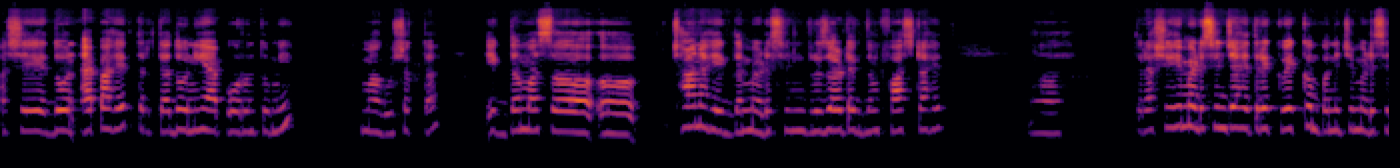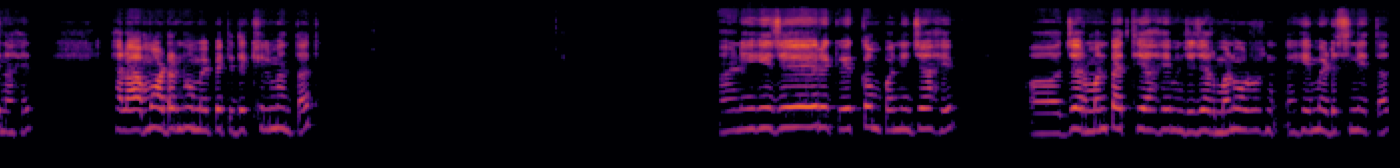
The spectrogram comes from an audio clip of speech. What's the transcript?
असे दोन ॲप आहेत. तर त्या दोन्ही ॲपवरून तुम्ही मागवू शकता. एकदम असं छान आहे एकदम मेडिसिन रिझल्ट एकदम फास्ट आहेत. तर अशी ही मेडिसिन जे आहेत रेक्वेक कंपनीची मेडिसिन आहेत. ह्याला मॉडर्न होमिओपॅथी देखील म्हणतात. आणि हे जे रेक्वेक कंपनी जे आहे जर्मन पॅथी आहे म्हणजे जर्मनवरून हे मेडिसिन येतात.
